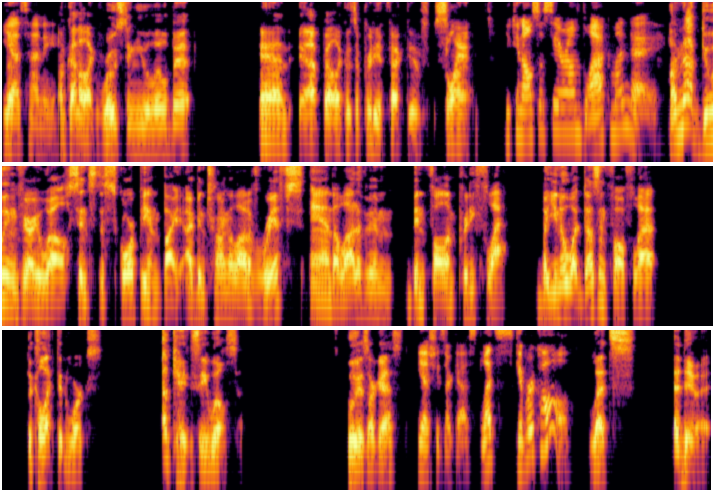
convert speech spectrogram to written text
yes, honey. I'm kind of like roasting you a little bit, and I felt like it was a pretty effective slam. You can also see her on Black Monday. I'm not doing very well since the scorpion bite. I've been trying a lot of riffs, and a lot of them been falling pretty flat. But you know what doesn't fall flat? The collected works of Casey Wilson, who is our guest. Yeah, she's our guest. Let's give her a call. Let's uh, do it.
